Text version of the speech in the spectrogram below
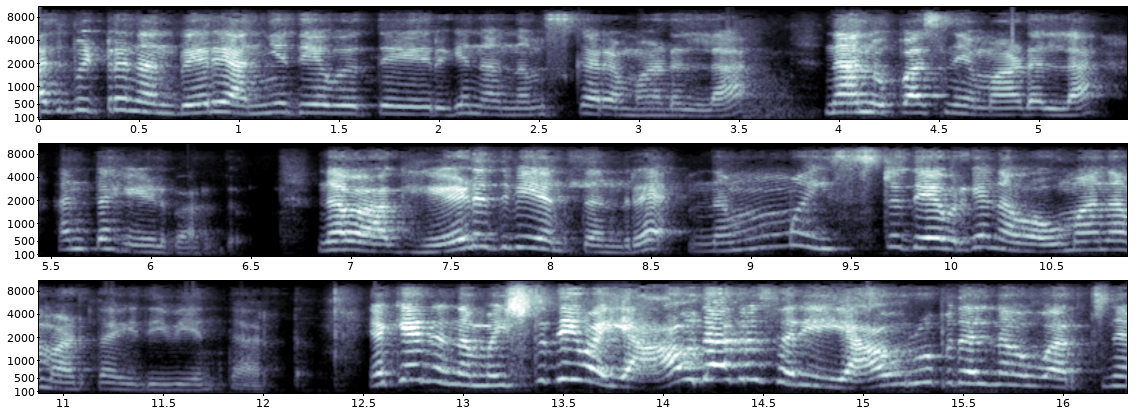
ಅದು ಬಿಟ್ರೆ ನಾನು ಬೇರೆ ಅನ್ಯ ದೇವತೆಯರಿಗೆ ನಾನು ನಮಸ್ಕಾರ ಮಾಡಲ್ಲ, ನಾನು ಉಪಾಸನೆ ಮಾಡಲ್ಲ ಅಂತ ಹೇಳಬಾರ್ದು. ನಾವು ಹಾಗೆ ಹೇಳಿದ್ವಿ ಅಂತಂದ್ರೆ ನಮ್ಮ ಇಷ್ಟ ದೇವ್ರಿಗೆ ನಾವು ಅವಮಾನ ಮಾಡ್ತಾ ಇದ್ದೀವಿ ಅಂತ ಅರ್ಥ. ಯಾಕೆಂದ್ರೆ ನಮ್ಮ ಇಷ್ಟ ದೈವ ಯಾವ್ದಾದ್ರೂ ಸರಿ ಯಾವ ರೂಪದಲ್ಲಿ ನಾವು ಅರ್ಚನೆ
